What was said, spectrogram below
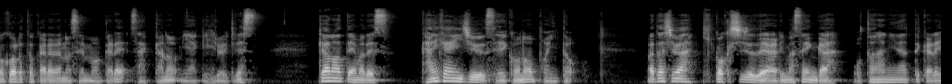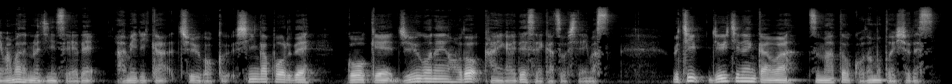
心と体の専門家で作家の三宅博之です。今日のテーマです。海外移住成功のポイント。私は帰国子女ではありませんが、大人になってから今までの人生でアメリカ、中国、シンガポールで合計15年ほど海外で生活をしています。うち11年間は妻と子供と一緒です。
